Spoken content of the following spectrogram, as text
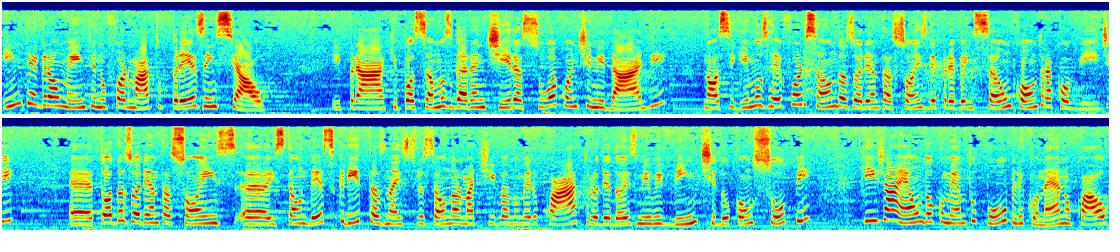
integralmente no formato presencial. E para que possamos garantir a sua continuidade, nós seguimos reforçando as orientações de prevenção contra a Covid. Eh, todas as orientações eh, estão descritas na Instrução Normativa número 4 de 2020 do CONSUP, que já é um documento público, né, no qual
